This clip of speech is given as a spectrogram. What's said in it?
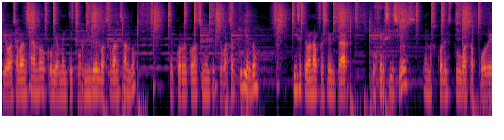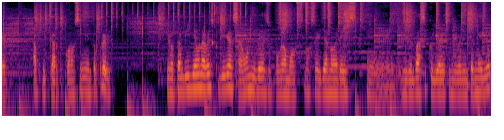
que vas avanzando, obviamente por nivel vas avanzando, de acuerdo al conocimiento que vas adquiriendo, y se te van a presentar ejercicios en los cuales tú vas a poder aplicar tu conocimiento previo pero también ya una vez que llegas a un nivel, supongamos, no sé, ya no eres eh, nivel básico, ya eres un nivel intermedio,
